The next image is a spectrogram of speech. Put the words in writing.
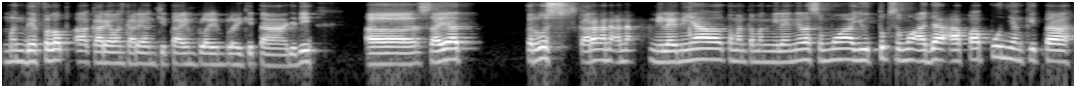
Mendevelop uh, karyawan-karyawan kita, employee-employee kita. Jadi uh, saya terus sekarang anak-anak milenial, teman-teman milenial semua YouTube semua ada apa pun yang kita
